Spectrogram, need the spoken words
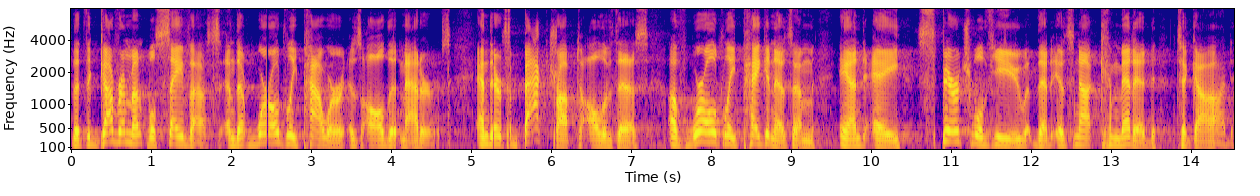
that the government will save us and that worldly power is all that matters. And there's a backdrop to all of this of worldly paganism and a spiritual view that is not committed to God.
